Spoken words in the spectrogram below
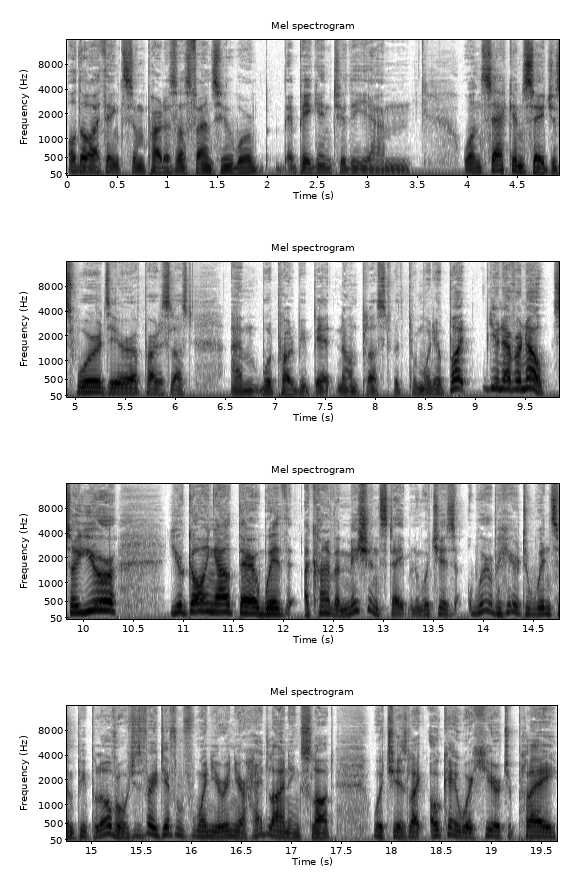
Although I think some Paradise Lost fans who were big into the um, One Second, Just Words era of Paradise Lost um, would probably be a bit nonplussed with Primordial. But you never know. So you're you're going out there with a kind of a mission statement, which is we're here to win some people over, which is very different from when you're in your headlining slot, which is like, okay, we're here to play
